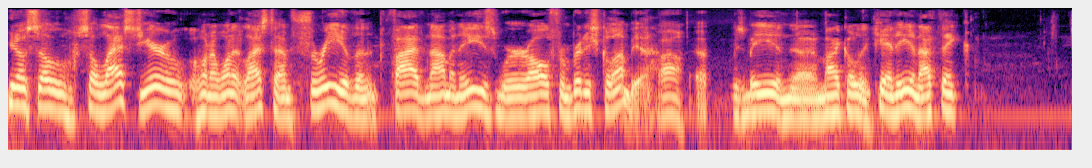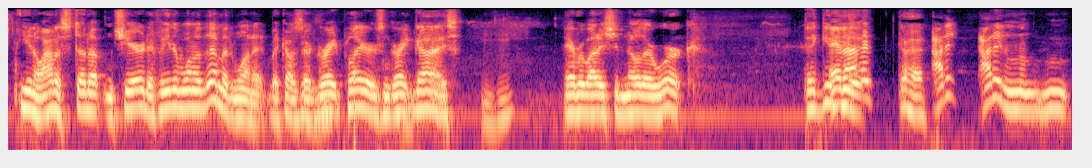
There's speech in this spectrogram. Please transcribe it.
you know, so so last year when I won it last time, three of the five nominees were all from British Columbia. Wow. Uh, was me and uh, Michael and Kenny, and I think, you know, I'd have stood up and cheered if either one of them had won it because they're mm-hmm. great players and great guys. Mm-hmm. Everybody should know their work. They give and you. I, go ahead. I didn't. I didn't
